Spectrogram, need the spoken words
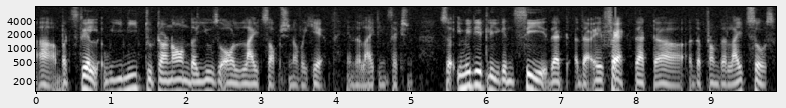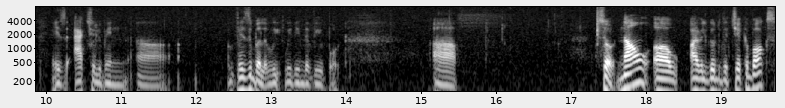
uh, but still we need to turn on the use all lights option over here in the lighting section. So immediately you can see that the effect that uh, the from the light source is actually been uh, visible within the viewport. Uh, so now uh, I will go to the checker box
